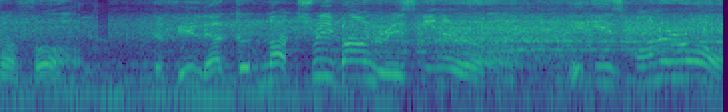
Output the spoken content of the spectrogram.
for four. The fielder could not three boundaries in a row. He is on a roll.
